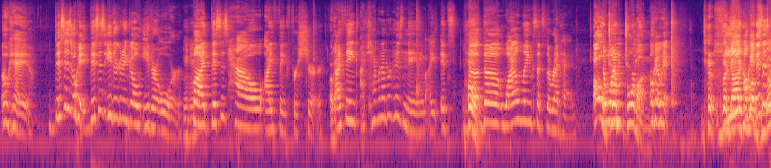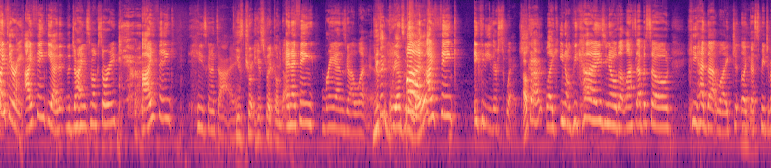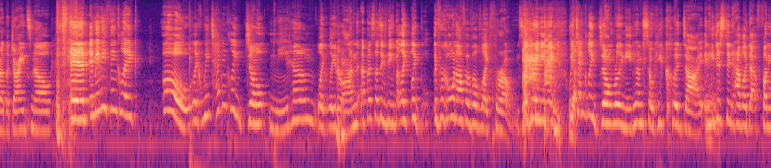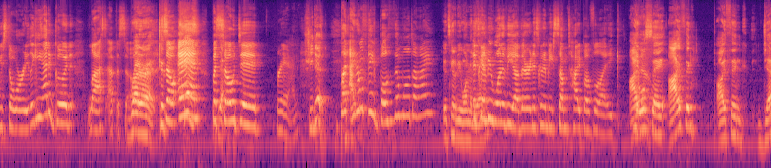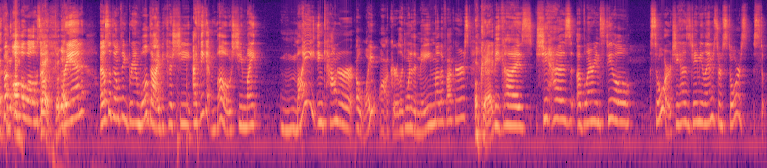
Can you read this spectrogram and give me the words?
Okay, this is okay. This is either gonna go either or, but this is how I think for sure. Mm-hmm. Okay. I think I can't remember his name. I it's the, Oh. the Wildlings. That's the redhead. oh, the Tor- one- Tormund, Okay, okay. the He- guy who okay, loves this is my theory. I think yeah, the, the giant's milk story. I think he's gonna die, He's tr- he's straight going down. and I think Brienne's gonna live. you think Brienne's gonna live? But I think it can either switch. Okay. Like you know because you know that last episode he had that like j- like that mm. speech about the giant's milk, and it made me think like. Oh, like we technically don't need him like later mm-hmm. on in the episodes. If you think about like like if we're going off of, of like thrones, like you know what I mean. Like we Yeah. technically don't really need him, so he could die, and he mm. just did have like that funny story. Like he had a good last episode, right, right, right. 'Cause- So and but yeah. so did Brienne. she did. But I don't think both of them will die. It's gonna be one of the. It's gonna be one or the other, and it's gonna be some type of like. I you will know. say, I think, I think But definitely. oh, oh, oh Go sorry, ahead, go ahead. Brienne. I also don't think Bran will die because she. I think at most she might might encounter a White Walker, like one of the main motherfuckers, Okay. because she has a Valyrian steel sword. She has Jaime Lannister's sword,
